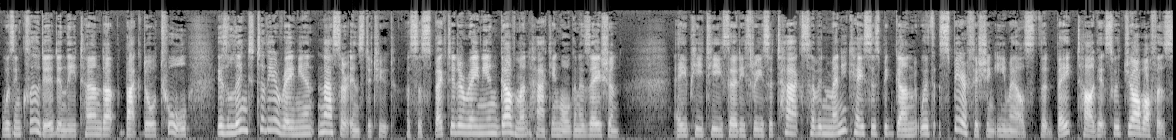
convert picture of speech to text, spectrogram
was included in the turned up backdoor tool, is linked to the Iranian Nasr Institute, a suspected Iranian government hacking organization. APT 33's attacks have in many cases begun with spear phishing emails that bait targets with job offers.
